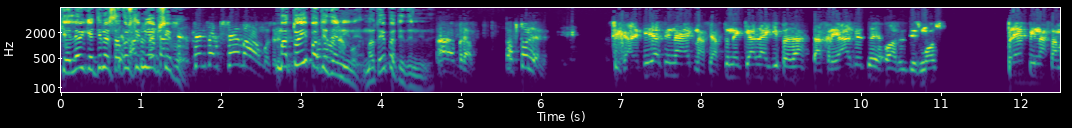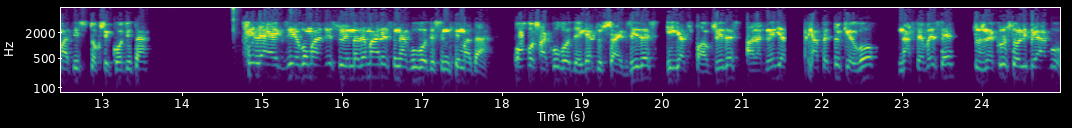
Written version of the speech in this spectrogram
Και λέω γιατί να σταθώ στη Ε, μία δεν ήταν ψήφο; ψέ- Δεν ήταν ψέμα όμως. Μα το είπα ότι δεν είναι. Μα το είπα ότι δεν είναι. Α, μπράβο. Αυτό λένε. Συγχαρητήρια στην ΑΕΚ να φτιαχτούν και άλλα γήπεδα. Τα χρειάζεται ο αθλητισμός. Πρέπει να σταματήσει η τοξικότητα. Φίλε Αεξή, εγώ μαζί σου είμαι. Δεν μου αρέσει να ακούγονται συνθήματα όπως ακούγονται για τους Αεξίδες ή για τους Παοξίδες. Αλλά την ίδια στιγμή απαιτώ και εγώ να στεβέσαι τους νεκρούς του Ολυμπιακού.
